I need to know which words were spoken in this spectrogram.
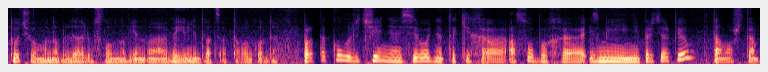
то, чего мы наблюдали условно в июне 2020 года. Протокол лечения сегодня таких особых изменений не претерпел, потому что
